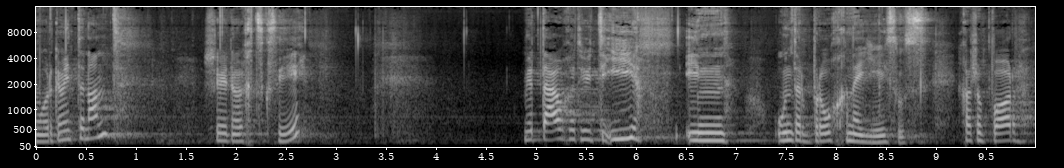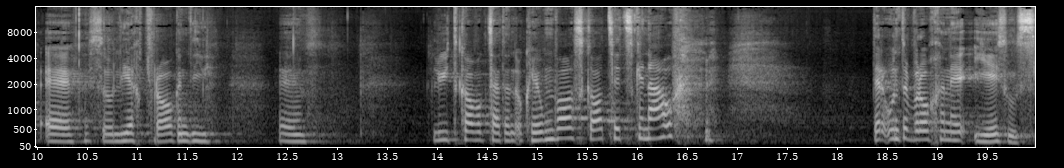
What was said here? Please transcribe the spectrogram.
Morgen miteinander. Schön, euch zu sehen. Wir tauchen heute ein in unterbrochenen Jesus. Ich habe schon ein paar äh, so leicht fragende äh, Leute gehabt, die gesagt haben, okay, um was geht es jetzt genau? Der unterbrochene Jesus.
